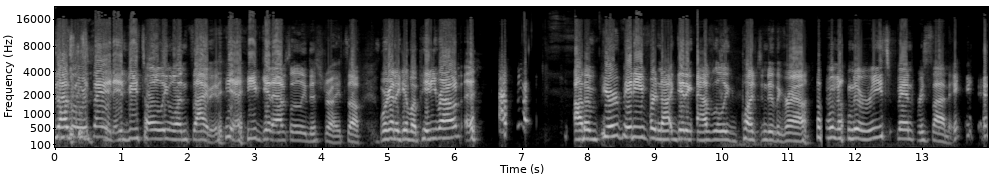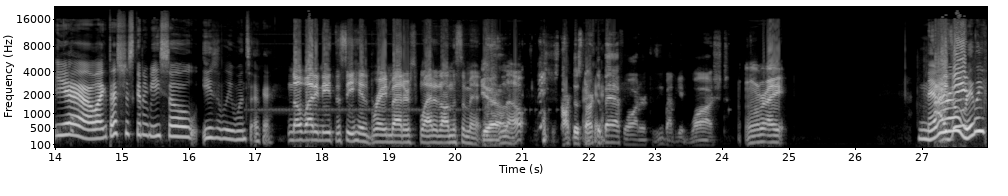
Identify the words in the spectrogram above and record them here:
That's what we're saying. It'd be totally one sided. Yeah, he'd get absolutely destroyed. So we're gonna give a pity round. Out of pure pity for not getting absolutely punched into the ground, we're gonna respin for Sonic. yeah, like that's just gonna be so easily one. Okay. Nobody needs to see his brain matter splattered on the cement. Yeah. No. Start the start Okay. the bath water because he's about to get washed. All right. Netero, Ivy? really?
